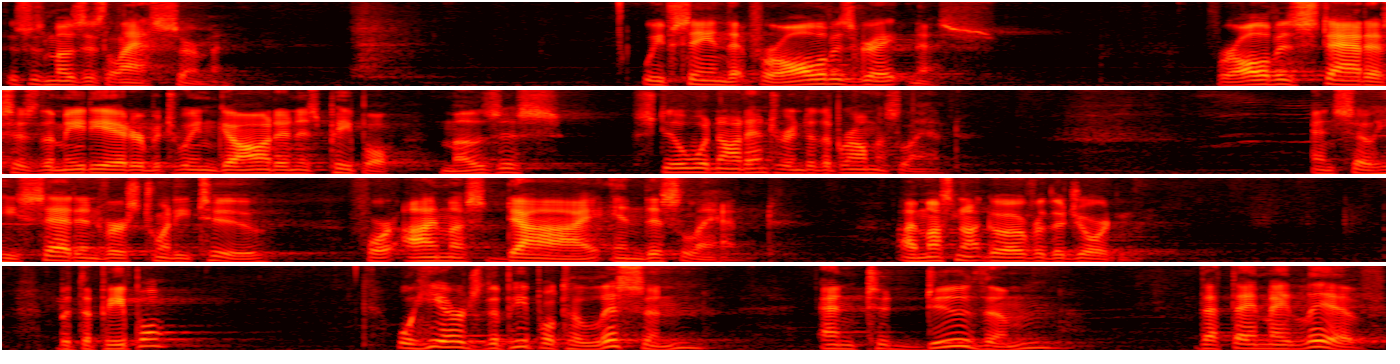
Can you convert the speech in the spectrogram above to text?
This was Moses' last sermon. We've seen that for all of his greatness, for all of his status as the mediator between God and his people, Moses still would not enter into the promised land. And so he said in verse 22 For I must die in this land. I must not go over the Jordan. But the people? Well, he urged the people to listen and to do them that they may live.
